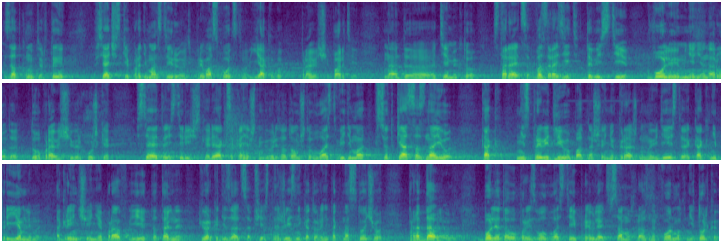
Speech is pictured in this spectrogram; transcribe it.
заткнуть рты, всячески продемонстрировать превосходство якобы правящей партии над э, теми, кто старается возразить, довести волю и мнение народа до правящей верхушки, вся эта истерическая реакция, конечно, говорит о том, что власть, видимо, все-таки осознает, как несправедливо по отношению к гражданам ее действия, как неприемлемы ограничения прав и тотальная qr общественной жизни, которые они так настойчиво продавливают. Более того, произвол властей проявляется в самых разных формах, не только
